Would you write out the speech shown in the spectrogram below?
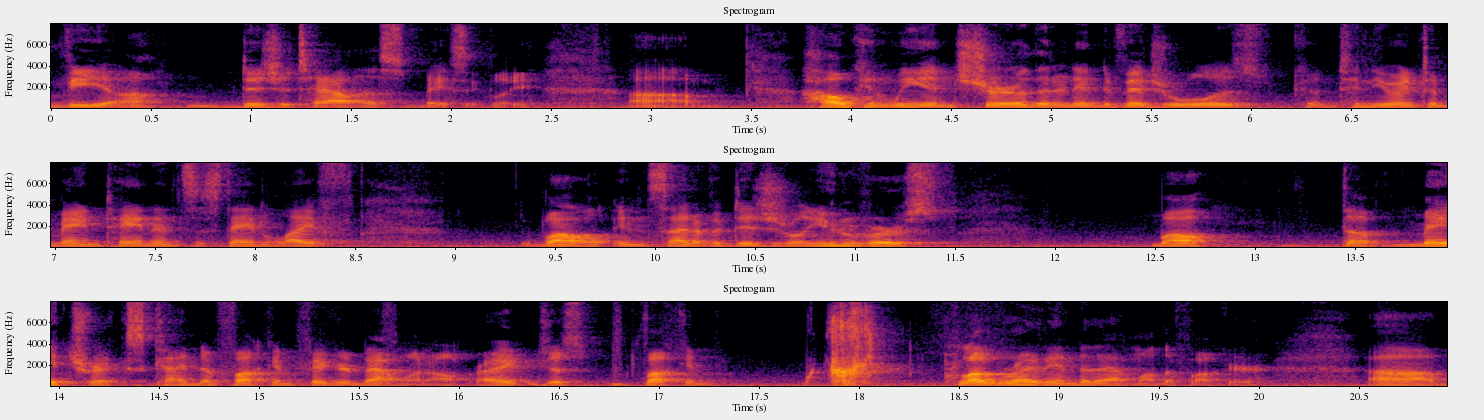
via digitalis, basically. Um, how can we ensure that an individual is continuing to maintain and sustain life while inside of a digital universe? Well, the Matrix kind of fucking figured that one out, right? Just fucking plug right into that motherfucker. Um,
